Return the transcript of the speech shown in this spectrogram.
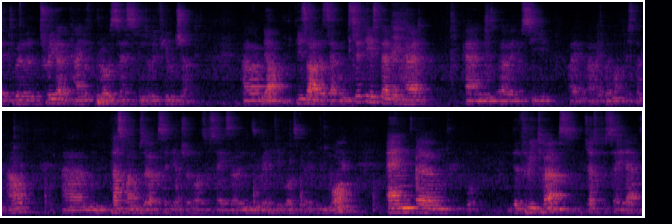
it will trigger a kind of process into the future. Uh, yeah, these are the seven cities that we had, and uh, you see, I, I, will not list them now. Um, plus one observer city, I should also say, so in reality it was even more. And um, the three terms, just to say that,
